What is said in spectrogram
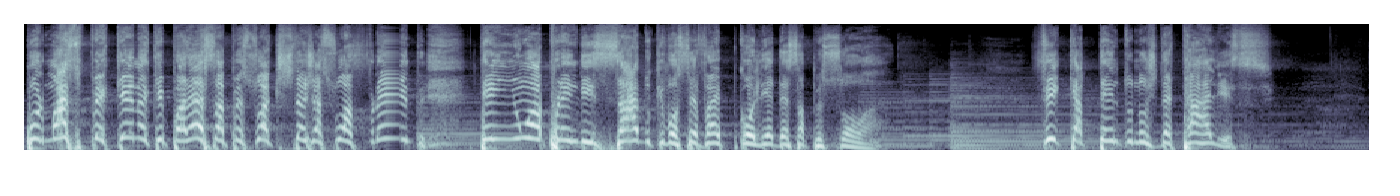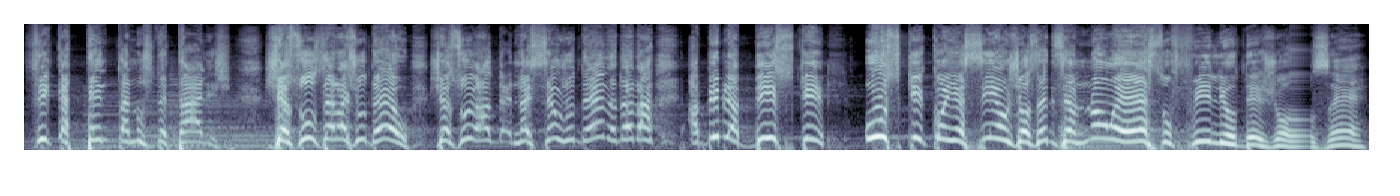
Por mais pequena que pareça a pessoa que esteja à sua frente, tem um aprendizado que você vai colher dessa pessoa. Fique atento nos detalhes. Fique atenta nos detalhes. Jesus era judeu. Jesus nasceu judeu. A Bíblia diz que os que conheciam José diziam: Não é esse o filho de José?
